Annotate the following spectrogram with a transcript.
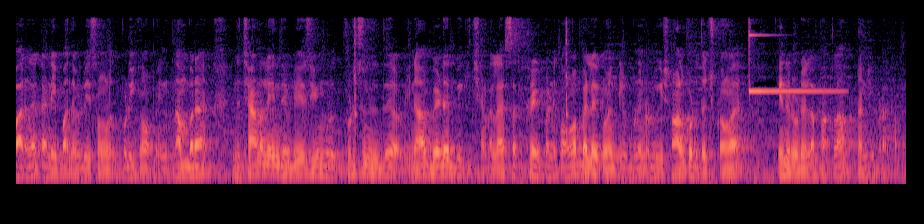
பாருங்கள் கண்டிப்பாக அந்த வீடியோஸ் உங்களுக்கு பிடிக்கும் அப்படின்னு நம்புறேன். இந்த சேனலையும் இந்த வீடியோஸையும் உங்களுக்கு பிடிச்சிருந்தது அப்படின்னா வேடர் பிகி சேனலை சப்ஸ்கிரைப் பண்ணிக்கோங்க. பெல் ஐக்கன் கிளிக் பண்ணி நோட்டிஃபிகேஷன் ஆல் கொடுத்து வச்சுக்கோங்க. இன்னொரு வீடியோவில் பார்க்கலாம். நன்றி வணக்கம்.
